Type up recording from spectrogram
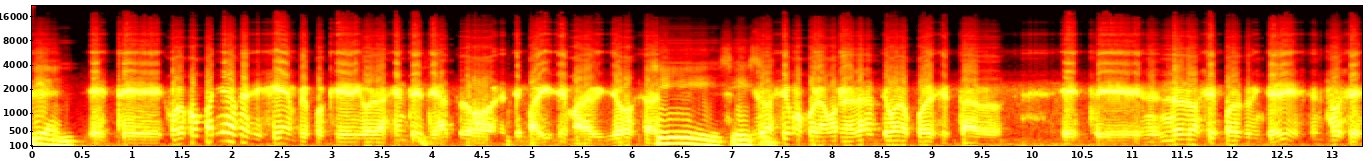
Bien. Este, con los compañeros casi siempre, porque digo, la gente de teatro en este país es maravillosa. Sí, sí, sí. lo hacemos por amor al arte, bueno, podés estar, este, no lo haces por otro interés. Entonces,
